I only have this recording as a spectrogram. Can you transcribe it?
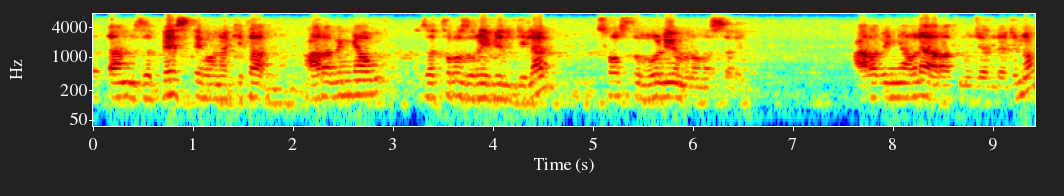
بتام زبست هنا كتاب. عربي أو زتروز ريفيل ديلال صوست فوليوم لو مسلي عربي أو لا عرف مجلد نو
